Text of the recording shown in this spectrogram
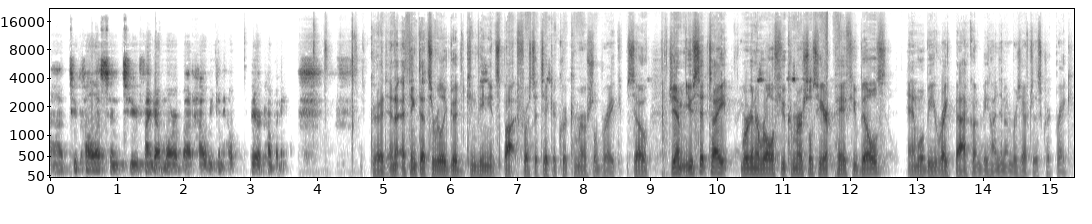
uh, to call us and to find out more about how we can help their company. Good. And I think that's a really good, convenient spot for us to take a quick commercial break. So, Jim, you sit tight. We're going to roll a few commercials here, pay a few bills, and we'll be right back on Behind the Numbers after this quick break.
